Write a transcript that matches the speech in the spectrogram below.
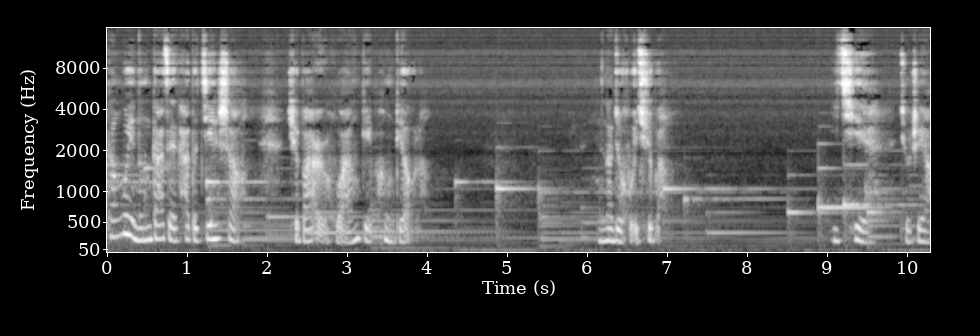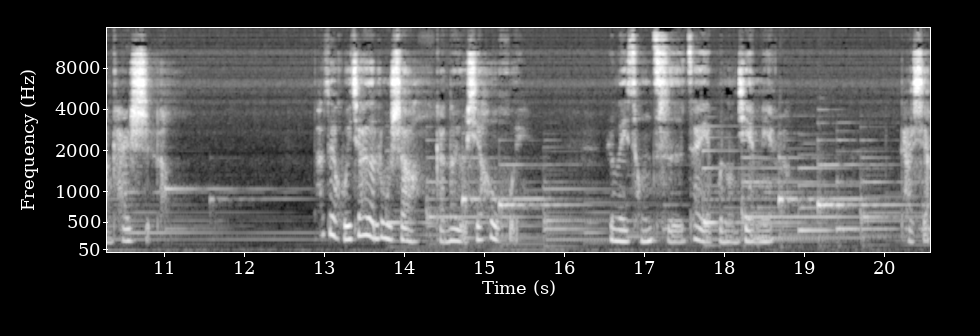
但未能搭在他的肩上，却把耳环给碰掉了。那就回去吧。一切就这样开始了。他在回家的路上感到有些后悔，认为从此再也不能见面了。他想，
